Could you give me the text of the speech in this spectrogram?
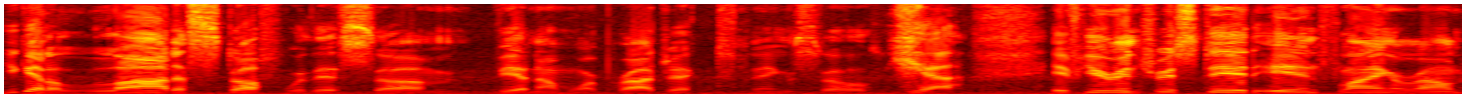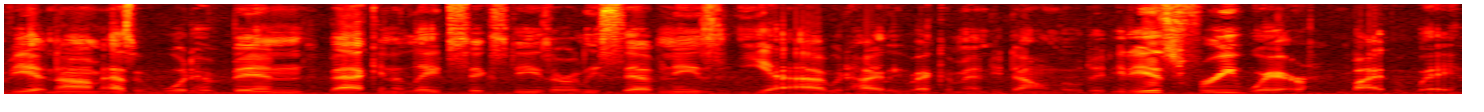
You get a lot of stuff with this um, Vietnam War project thing. So yeah, if you're interested in flying around Vietnam as it would have been back in the late 60s, early 70s, yeah, I would highly recommend you download it. It is freeware, by the way,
